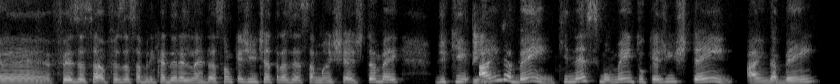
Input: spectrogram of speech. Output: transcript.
é, fez, essa, fez essa brincadeira ali na redação, que a gente ia trazer essa manchete também, de que Sim. ainda bem que nesse momento o que a gente tem, ainda bem,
